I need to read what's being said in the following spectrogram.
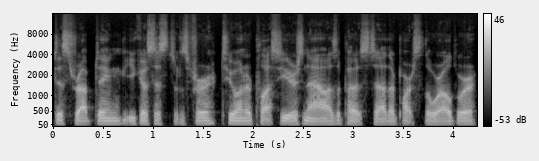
disrupting ecosystems for 200 plus years now, as opposed to other parts of the world where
